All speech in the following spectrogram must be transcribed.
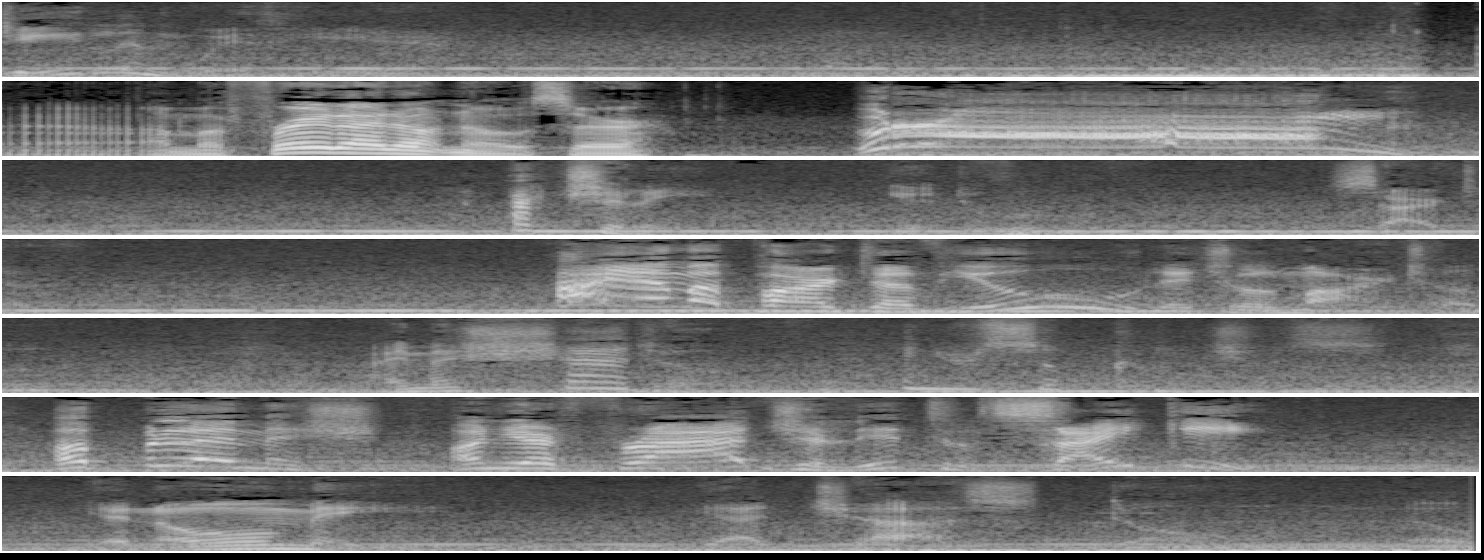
dealing with here. Uh, I'm afraid I don't know, sir. Wrong! Actually, you do, sort. I am a part of you, little mortal. I'm a shadow in your subconscious, a blemish on your fragile little psyche. You know me, you just don't know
